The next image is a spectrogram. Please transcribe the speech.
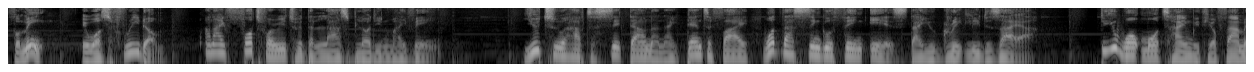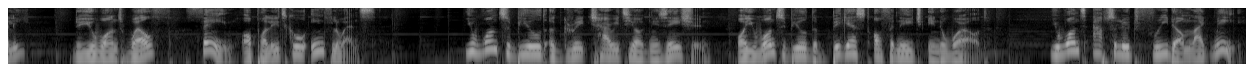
For me, it was freedom and I fought for it with the last blood in my vein. You too have to sit down and identify what that single thing is that you greatly desire. Do you want more time with your family? Do you want wealth, fame or political influence? You want to build a great charity organization or you want to build the biggest orphanage in the world? You want absolute freedom like me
